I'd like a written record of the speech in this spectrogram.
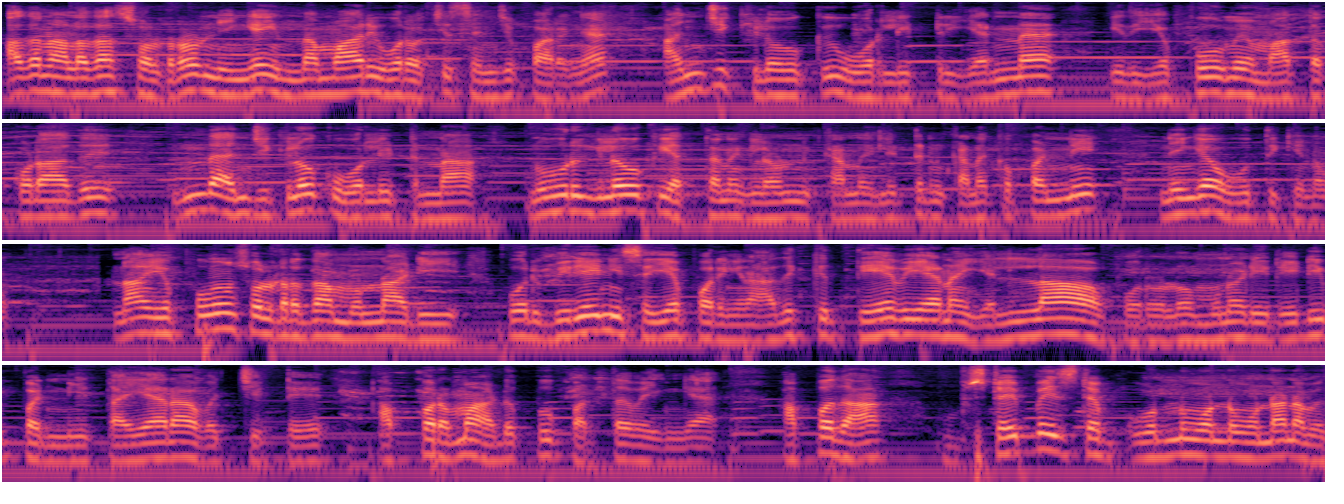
அதனால தான் சொல்கிறோம் நீங்கள் இந்த மாதிரி ஊற வச்சு செஞ்சு பாருங்கள் அஞ்சு கிலோவுக்கு ஒரு லிட்ரு எண்ணெய் இது எப்போவுமே மாற்றக்கூடாது இந்த அஞ்சு கிலோவுக்கு ஒரு லிட்டர்னா நூறு கிலோவுக்கு எத்தனை கிலோன்னு கண லிட்டர்னு கணக்கு பண்ணி நீங்கள் ஊற்றிக்கணும் நான் எப்பவும் சொல்கிறது தான் முன்னாடி ஒரு பிரியாணி செய்ய போகிறீங்கன்னா அதுக்கு தேவையான எல்லா பொருளும் முன்னாடி ரெடி பண்ணி தயாராக வச்சுட்டு அப்புறமா அடுப்பு பற்ற வைங்க. அப்போ தான் ஸ்டெப் பை ஸ்டெப் ஒன்று ஒன்று ஒன்றா நம்ம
